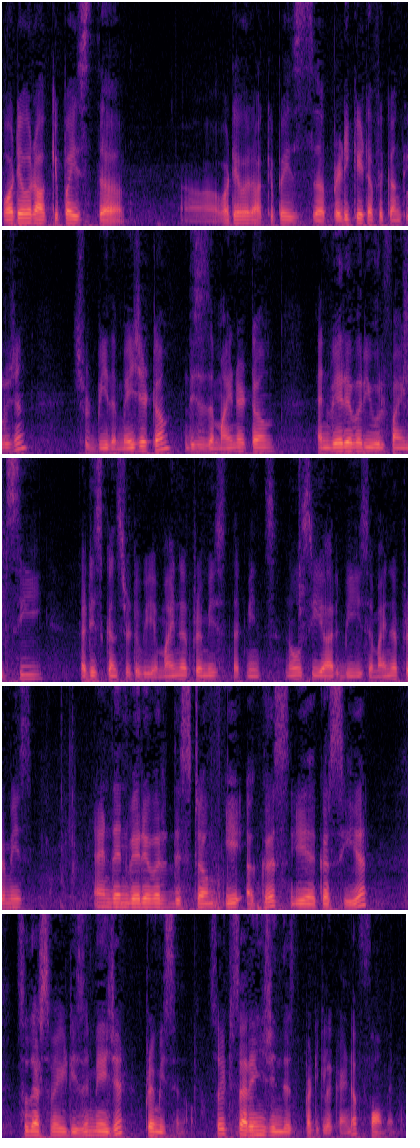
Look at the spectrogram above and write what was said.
whatever occupies the uh, whatever occupies the predicate of a conclusion should be the major term. This is a minor term and wherever you will find C that is considered to be a minor premise. That means no C or B is a minor premise. And then wherever this term A occurs A occurs here. So that is why it is a major premise and all. So it is arranged in this particular kind of form and all.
